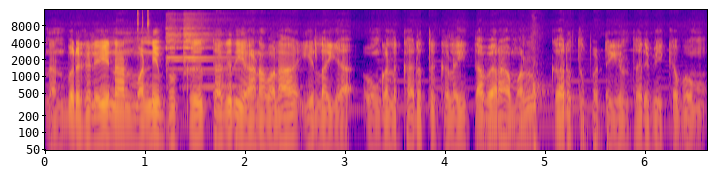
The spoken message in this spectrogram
நண்பர்களே நான் மன்னிப்புக்கு தகுதியானவளா இல்லையா? உங்கள் கருத்துக்களை தவறாமல் கருத்து பெட்டியில் தெரிவிக்கவும்.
